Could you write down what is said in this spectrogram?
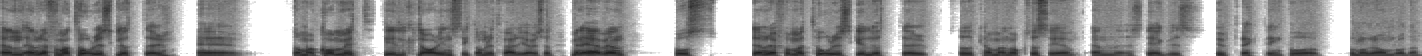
en, en reformatorisk Luther eh, som har kommit till klar insikt om rättfärdiggörelsen. Men även hos den reformatoriske Luther så kan man också se en stegvis utveckling på, på några områden.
